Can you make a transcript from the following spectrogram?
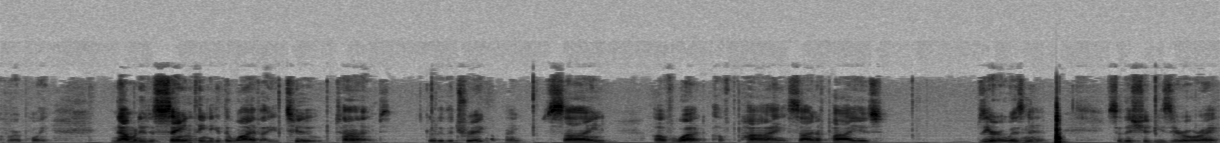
of our point. Now I'm going to do the same thing to get the y value. 2 times. Go to the trig, right? Sine of what? Of pi. Sine of pi is 0, isn't it? So this should be 0, right?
